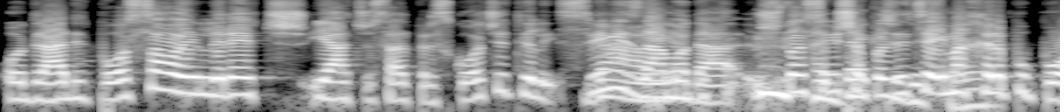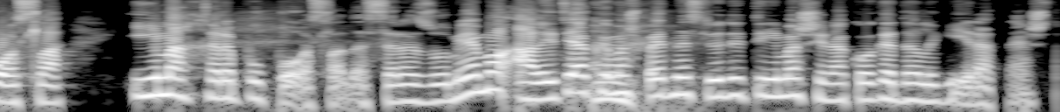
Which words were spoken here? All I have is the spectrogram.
odraditi posao ili reći ja ću sad preskočiti ili svi mi znamo da što se više pozicija ima hrpu posla. Ima hrpu posla, da se razumijemo, ali ti ako imaš 15 ljudi ti imaš i na koga delegirati nešto.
